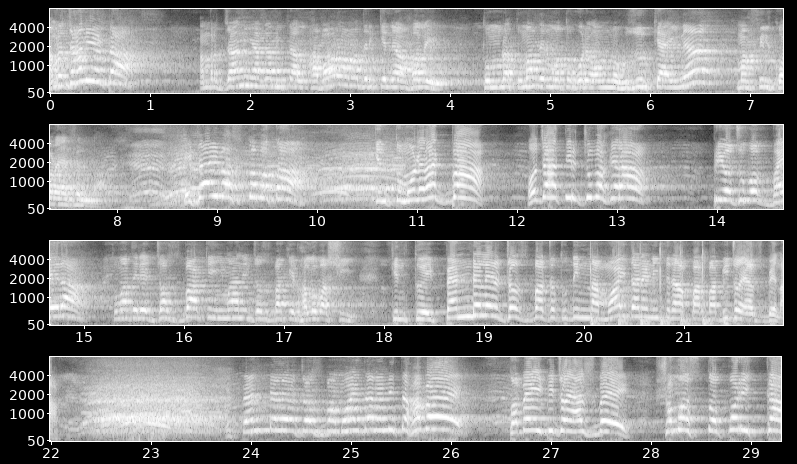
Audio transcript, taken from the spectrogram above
আমরা জানি এটা। আমরা জানি আগামীকাল আবারও আমাদেরকে নেওয়া হলে তোমরা তোমাদের মতো করে অন্য হুজুরকে আইনা মাহফিল করায় ফেলবা। এটাই বাস্তবতা। কিন্তু মনে রাখবা, ও জাতির যুবকেরা, প্রিয় যুবক ভাইরা তোমাদের এই জজবাকে, ইমানি জজবাকে ভালোবাসি, কিন্তু এই প্যান্ডেলের জজবা যতদিন না ময়দানে নিতে না পারবা, বিজয় আসবে না। প্যান্ডেলের জজবা ময়দানে নিতে হবে, তবেই বিজয় আসবে। সমস্ত পরীক্ষা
